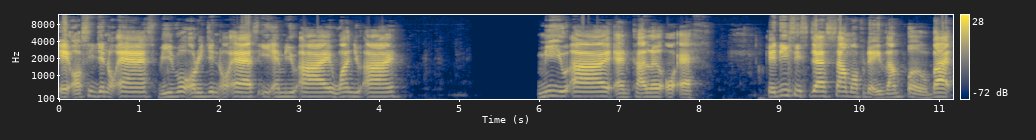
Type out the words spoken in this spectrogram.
Okay, Oxygen OS, Vivo Origin OS, EMUI, One UI, MIUI and Color OS. Okay, this is just some of the example, but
